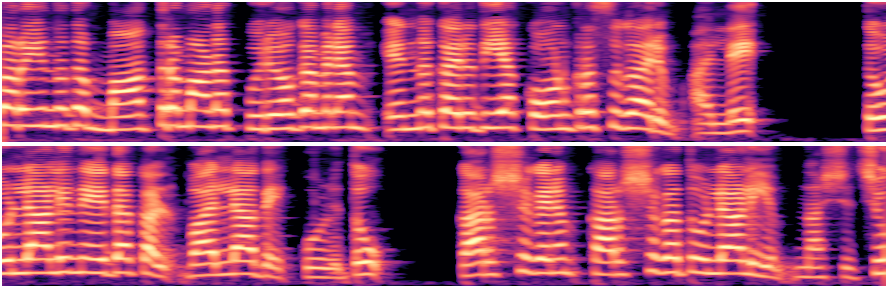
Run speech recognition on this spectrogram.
പറയുന്നത് മാത്രമാണ് പുരോഗമനം എന്ന് കരുതിയ കോൺഗ്രസുകാരും അല്ലേ? തൊഴിലാളി നേതാക്കൾ വല്ലാതെ കൊഴുത്തു. കർഷകനും കർഷക തൊഴിലാളിയും നശിച്ചു.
